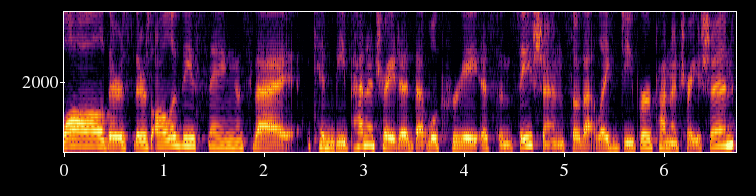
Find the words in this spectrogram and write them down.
wall. There's there's all of these things that can be penetrated that will create a sensation. So that like deeper penetration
